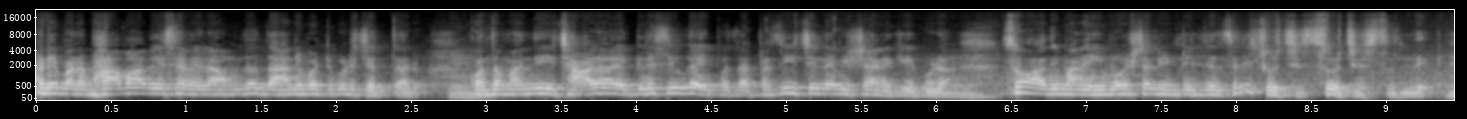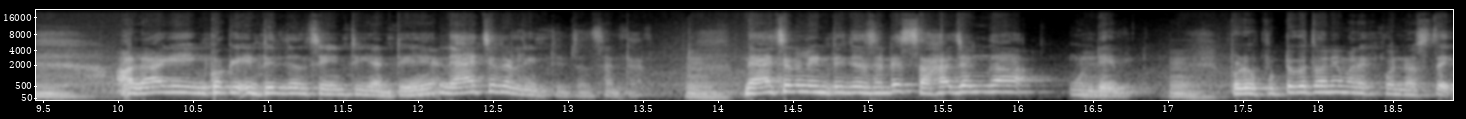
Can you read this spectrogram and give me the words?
అంటే మన భావావేశం ఎలా ఉందో దాన్ని బట్టి కూడా చెప్తారు. కొంతమంది చాలా అగ్రెసివ్గా అయిపోతారు ప్రతి చిన్న విషయానికి కూడా. సో అది మన ఎమోషనల్ ఇంటెలిజెన్స్ని సూచి సూచిస్తుంది. అలాగే ఇంకొక ఇంటెలిజెన్స్ ఏంటి అంటే న్యాచురల్ ఇంటెలిజెన్స్ అంటారు. న్యాచురల్ ఇంటెలిజెన్స్ అంటే సహజంగా ఉండేవి. ఇప్పుడు పుట్టుకతోనే మనకి కొన్ని వస్తాయి.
